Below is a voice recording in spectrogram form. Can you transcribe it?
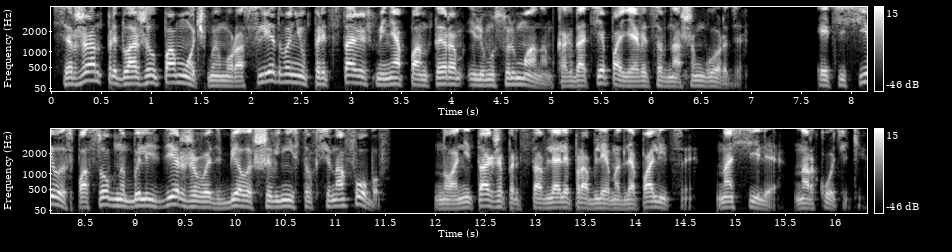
Сержант предложил помочь моему расследованию, представив меня пантерам или мусульманам, когда те появятся в нашем городе. Эти силы способны были сдерживать белых шовинистов-ксенофобов, но они также представляли проблемы для полиции – насилие, наркотики.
